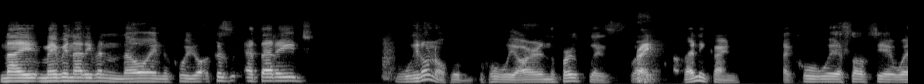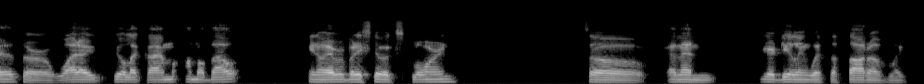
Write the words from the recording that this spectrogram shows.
not maybe not even knowing who you are, because at that age, we don't know who who we are in the first place, like, Right. Of any kind, like who we associate with or what I feel like I'm I'm about. You know, everybody's still exploring. So, and then you're dealing with the thought of like,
